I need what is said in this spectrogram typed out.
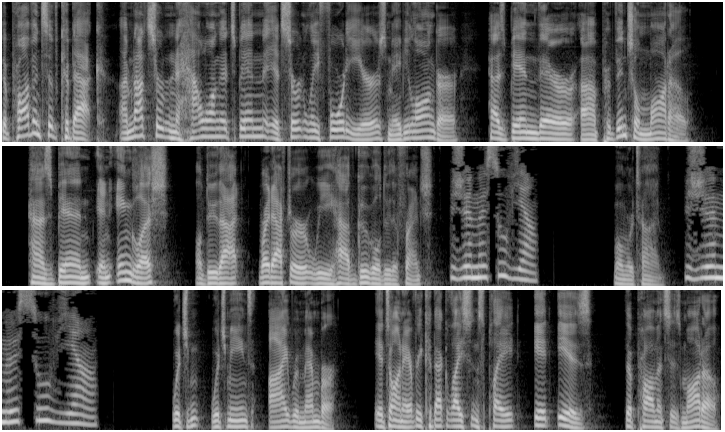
the province of Quebec, I'm not certain how long it's been. It's certainly 40 years, maybe longer, has been their uh, provincial motto has been in English. I'll do that right after we have Google do the French. Je me souviens. One more time. Je me souviens. Which which means I remember. It's on every Quebec license plate. It is the province's motto.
